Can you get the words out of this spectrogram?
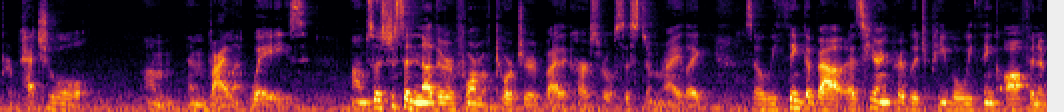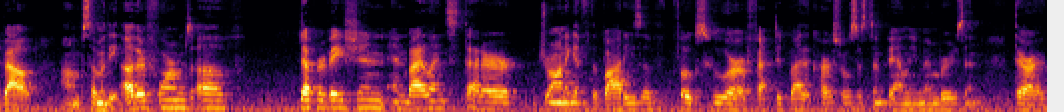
perpetual um, and violent ways. Um, so it's just another form of torture by the carceral system, right? Like, so we think about, as hearing privileged people, we think often about um, some of the other forms of deprivation and violence that are drawn against the bodies of folks who are affected by the carceral system, family members, and there are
